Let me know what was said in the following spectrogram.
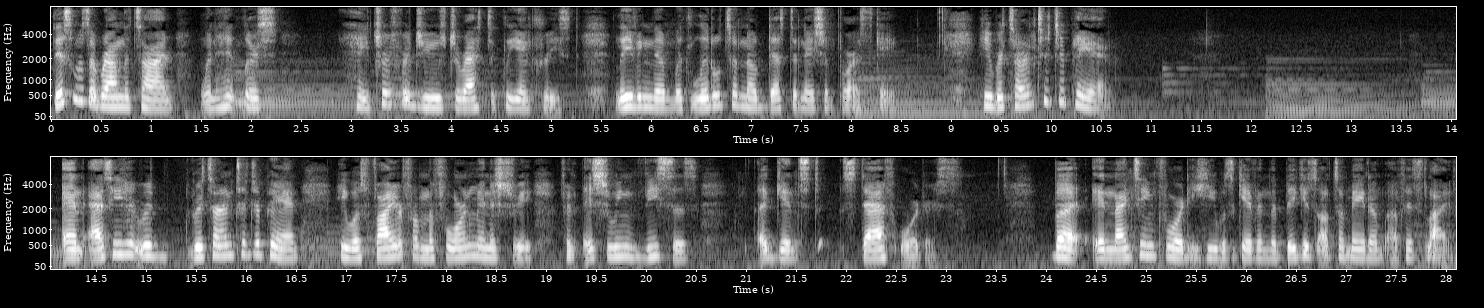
This was around the time when Hitler's hatred for Jews drastically increased, leaving them with little to no destination for escape. He returned to Japan, and as he re- returned to Japan, he was fired from the foreign ministry from issuing visas against staff orders. But in 1940, he was given the biggest ultimatum of his life,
